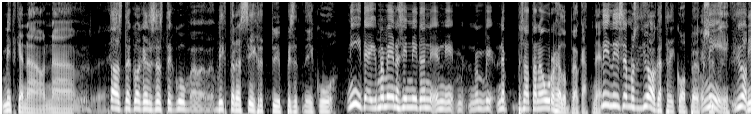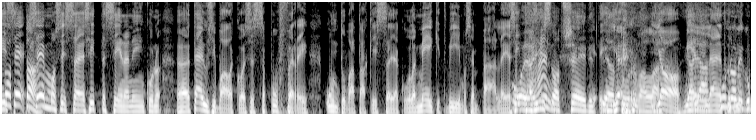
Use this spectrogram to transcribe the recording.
mitkä nämä on nämä taas ne sellaiset joku Victoria's Secret-tyyppiset niinku, Niitä, mä meinasin niitä, ni, ni, ne satana urheilupökät, ne. niin, niin semmoiset joogatrikopöksyt. Niin, Joo, niin se, totta. semmosissa ja sitten siinä niin kuin, ä, täysivalkoisessa pufferi untuvatakissa ja kuule meikit viimeisen päälle. Ja Oi, ja hän, isot shadit vielä ja- turvalla. Joo, ja, ja kun että on niinku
